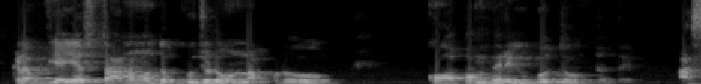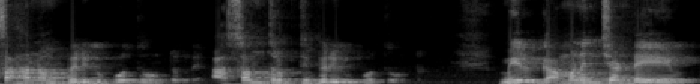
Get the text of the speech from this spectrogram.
ఇక్కడ వ్యయస్థానం ముందు కుజుడు ఉన్నప్పుడు కోపం పెరిగిపోతూ ఉంటుంది. అసహనం పెరిగిపోతూ ఉంటుంది. అసంతృప్తి పెరిగిపోతూ ఉంటుంది. మీరు గమనించండి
